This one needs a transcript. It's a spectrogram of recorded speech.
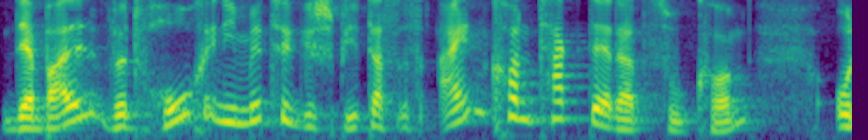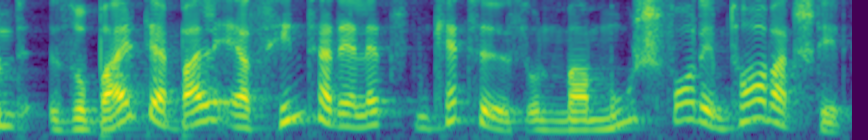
der Ball wird hoch in die Mitte gespielt. Das ist ein Kontakt, der dazu kommt. Und sobald der Ball erst hinter der letzten Kette ist und Mamouche vor dem Torwart steht,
